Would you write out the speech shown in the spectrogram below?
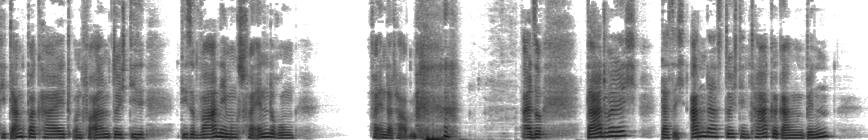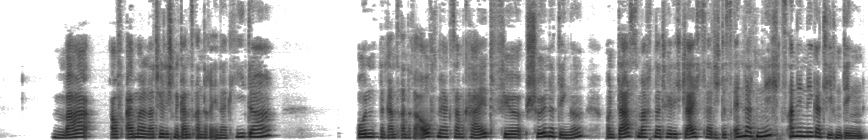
die Dankbarkeit und vor allem durch die, diese Wahrnehmungsveränderung verändert haben. also dadurch, dass ich anders durch den Tag gegangen bin, war auf einmal natürlich eine ganz andere Energie da und eine ganz andere Aufmerksamkeit für schöne Dinge. Und das macht natürlich gleichzeitig, das ändert nichts an den negativen Dingen.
